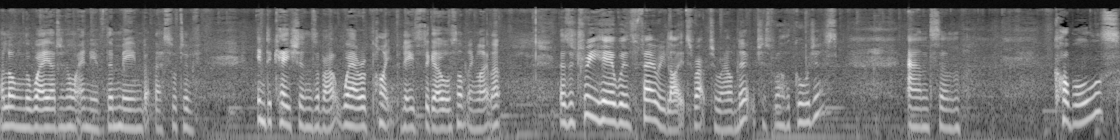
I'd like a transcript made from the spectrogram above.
along the way. I don't know what any of them mean, but they're sort of indications about where a pipe needs to go or something like that. There's a tree here with fairy lights wrapped around it, which is rather gorgeous, and some cobbles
